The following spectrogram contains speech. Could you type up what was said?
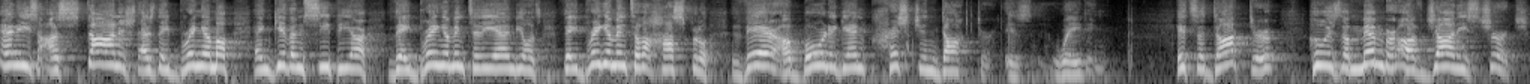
and he's astonished as they bring him up and give him CPR. They bring him into the ambulance. They bring him into the hospital. There, a born again Christian doctor is waiting. It's a doctor who is a member of Johnny's church.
